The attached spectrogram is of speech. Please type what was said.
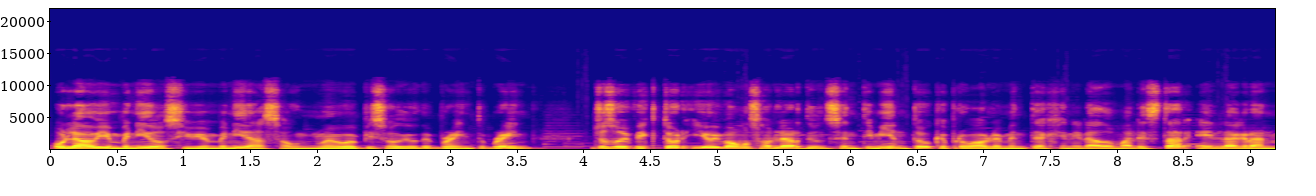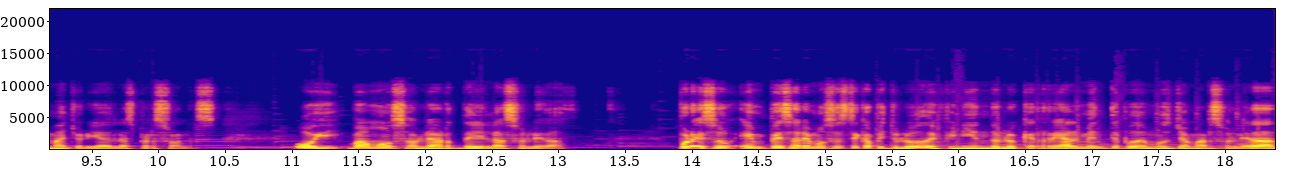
Hola, bienvenidos y bienvenidas a un nuevo episodio de Brain to Brain yo soy Víctor y hoy vamos a hablar de un sentimiento que probablemente ha generado malestar en la gran mayoría de las personas. Hoy vamos a hablar de la soledad. Por eso empezaremos este capítulo definiendo lo que realmente podemos llamar soledad.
